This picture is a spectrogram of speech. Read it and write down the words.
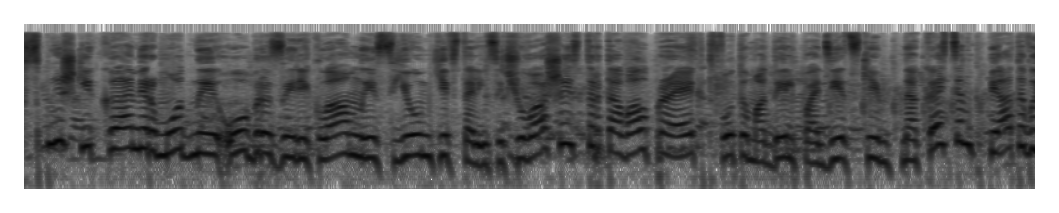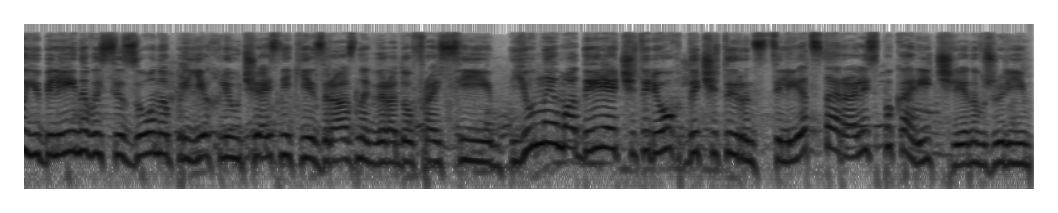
Вспышки камер, модные образы, рекламные съемки. В столице Чувашии стартовал проект «Фотомодель по-детски». На кастинг пятого юбилейного сезона приехали участники из разных городов России. Юные модели от 4 до 14 лет старались покорить членов жюри.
